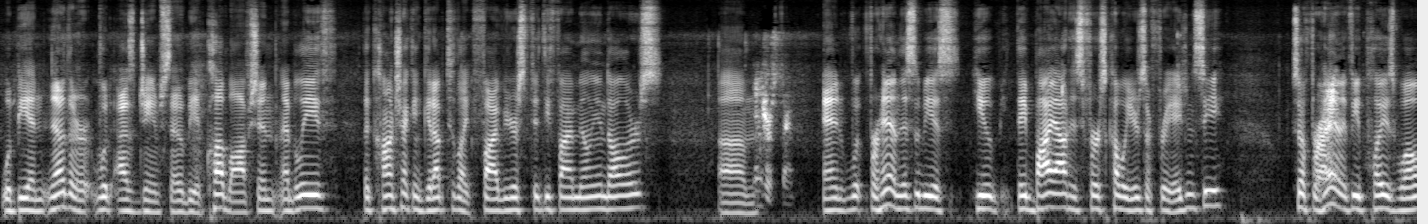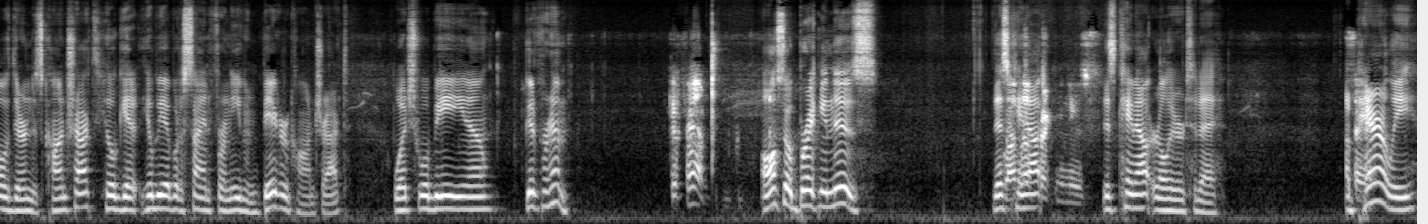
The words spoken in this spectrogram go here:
would be another would as James said would be a club option. I believe the contract can get up to like 5 years, 55 million dollars. Um, Interesting. And for him, this would be his. He they buy out his first couple years of free agency, so for right. him, if he plays well during this contract, he'll get he'll be able to sign for an even bigger contract, which will be you know good for him. Good for him. Also, breaking news. This came out. breaking news. This came out earlier today. It. Apparently,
